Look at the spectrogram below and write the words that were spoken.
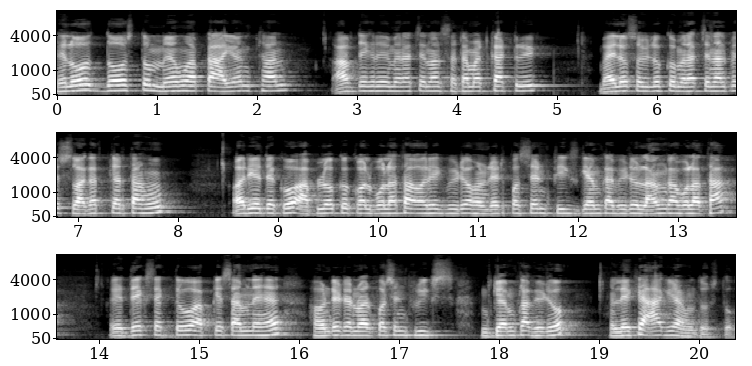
हेलो दोस्तों, मैं हूँ आपका आयन खान। आप देख रहे हैं मेरा चैनल सटामट का ट्रिक। भाई लोग, सभी लोग को मेरा चैनल पे स्वागत करता हूँ। और ये देखो, आप लोग को कल बोला था और एक वीडियो 100 परसेंट फिक्स गेम का वीडियो लाऊँगा बोला था। ये देख सकते हो, आपके सामने है 101 परसेंट फिक्स गेम का वीडियो लेके आ गया हूँ दोस्तों।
